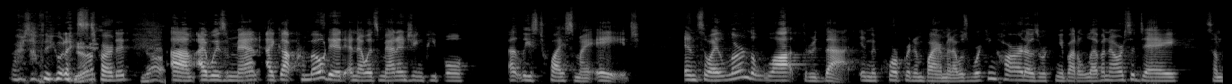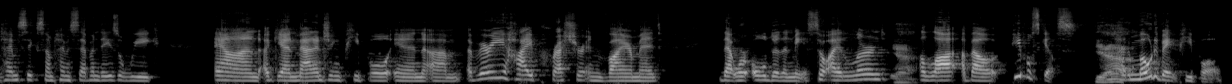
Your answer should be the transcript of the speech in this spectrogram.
or something when I yeah, started. Yeah. Um, I was man. I got promoted, and I was managing people at least twice my age. And so I learned a lot through that in the corporate environment. I was working hard. I was working about 11 hours a day, sometimes six, sometimes seven days a week. And again, managing people in um, a very high pressure environment that were older than me. So I learned yeah. a lot about people skills, yeah. how to motivate people,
